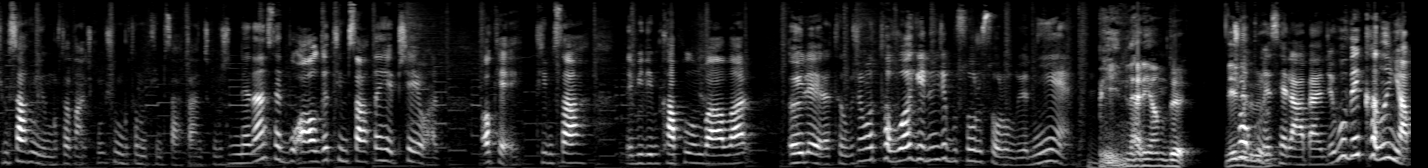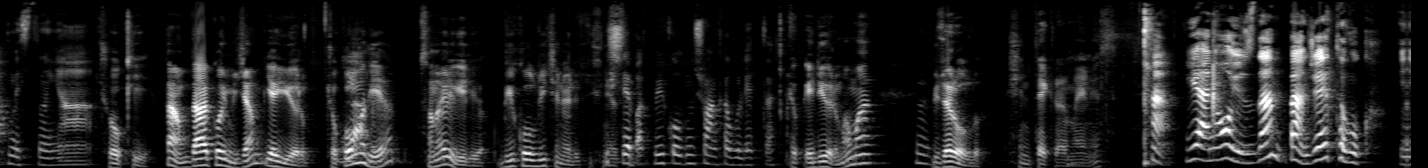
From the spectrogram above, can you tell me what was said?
Timsah mı yumurtadan çıkmış, yumurta mı timsahtan çıkmış? Nedense bu algı timsahta hep şey var. Okey, timsah, ne bileyim kaplumbağalar öyle yaratılmış ama tavuğa gelince bu soru soruluyor. Niye? Beyinler yandı. Ne Çok dedim? mesela bence bu ve kalın yapmışsın ya. Çok iyi. Tamam daha koymayacağım. Yayıyorum. Çok Ya. olmadı ya. Sana öyle geliyor. Büyük olduğu için öyle düşünüyorsun. İşte bak büyük olduğunu şu an kabul etti. Yok ediyorum ama güzel oldu. Şimdi tekrar mayonez. Ha, yani o yüzden bence tavuk ilk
